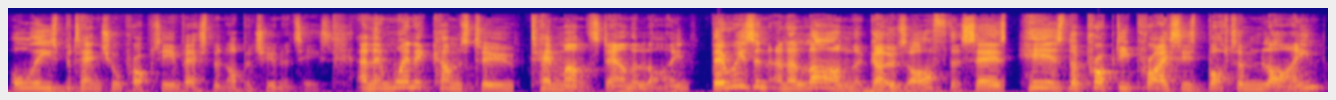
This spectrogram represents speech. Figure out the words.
all these potential property investment opportunities. And then when it comes to 10 months down the line, there isn't an alarm that goes off that says, here's the property price's bottom line,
